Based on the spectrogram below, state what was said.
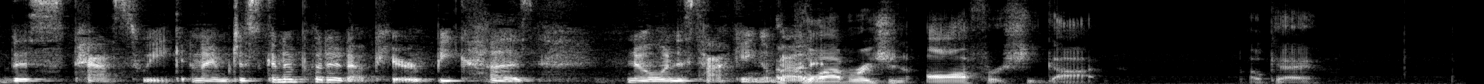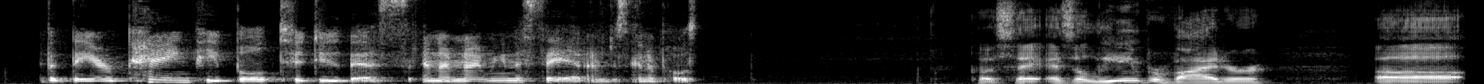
this past week and I'm just going to put it up here because no one is talking A about it. collaboration offer she got. Okay. But they are paying people to do this and I'm not even going to say it. I'm just going to post Because say as a leading provider uh,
